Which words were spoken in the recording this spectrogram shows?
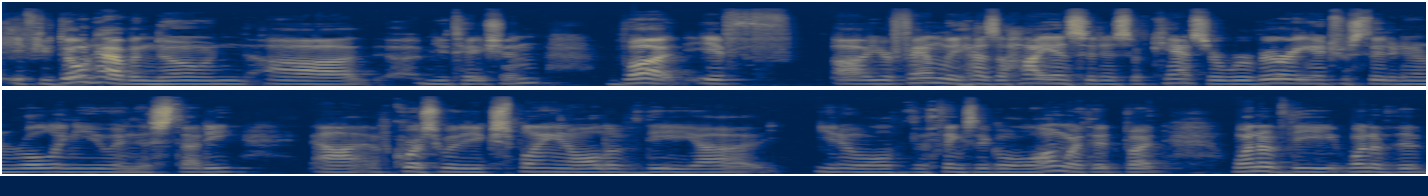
if you don't have a known uh, mutation, but if uh, your family has a high incidence of cancer, we're very interested in enrolling you in this study. Uh, of course, we explain all of the uh, you know all the things that go along with it. But one of the one of the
